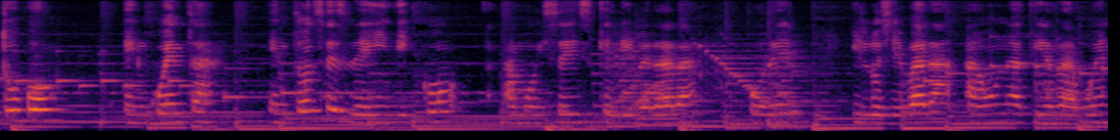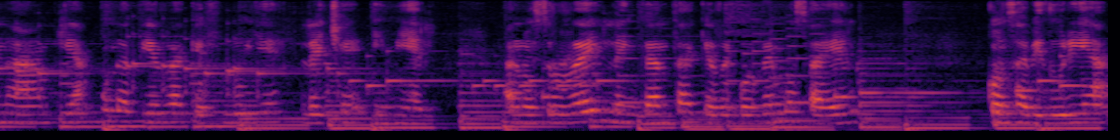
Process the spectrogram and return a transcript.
tuvo en cuenta, entonces le indicó a Moisés que liberara por él y los llevara a una tierra buena, amplia, una tierra que fluye leche y miel. A nuestro rey le encanta que recordemos a él con sabiduría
